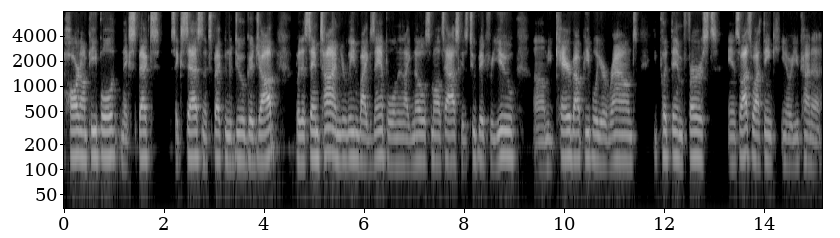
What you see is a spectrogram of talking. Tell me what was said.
hard on people and expect success and expect them to do a good job. But at the same time, you're leading by example, and then like no small task is too big for you. Um, you care about people you're around. You put them first, and so that's why I think you know you kind of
